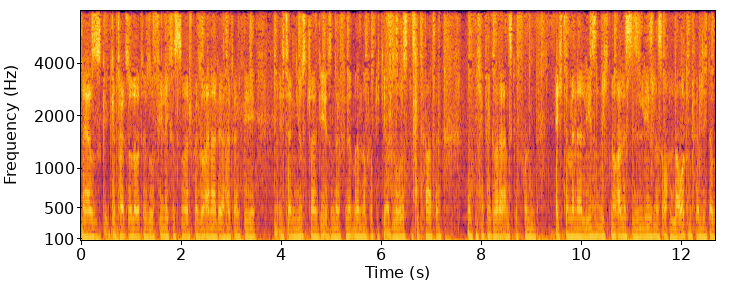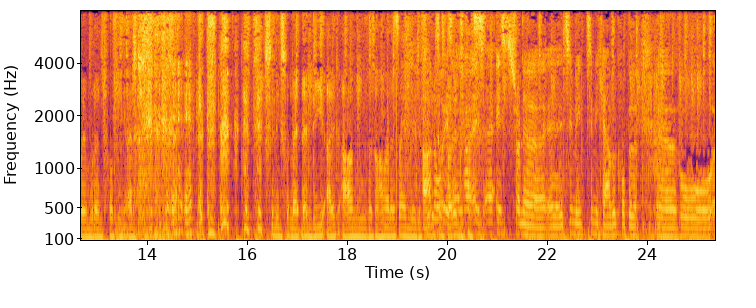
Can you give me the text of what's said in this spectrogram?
Naja, also es gibt halt so Leute, so Felix ist zum Beispiel so einer, der halt irgendwie ein echter News-Junkie ist und da findet man auch wirklich die absurdesten Zitate. Und ich habe hier gerade eins gefunden. Echte Männer lesen nicht nur alles, sie lesen es auch laut und hören sich dabei Modern Talking an. Felix von Leitner D, Alt Arnu, was auch immer das sein will. Arno Felix ist, aus Baden äh, ist, ist schon eine äh, ziemlich, ziemlich herbe Gruppe, äh, wo, äh,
